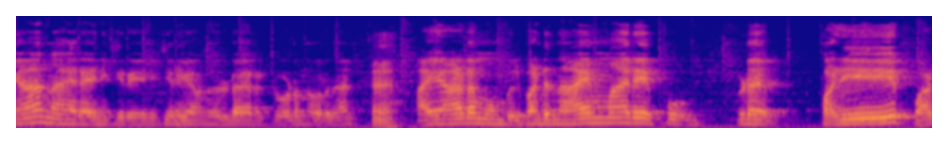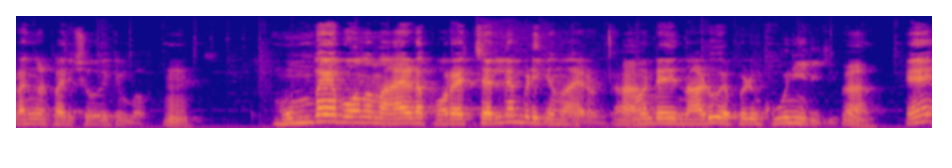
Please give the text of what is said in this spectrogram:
ഞാൻ നായര എനിക്കറിയാം. എനിക്കറിയാവുന്ന ഒരു ഡയറക്ടറോടെന്ന് പറഞ്ഞാൽ. അയാളുടെ മുമ്പിൽ പണ്ട് നായന്മാരെ ഇവിടെ പഴയ പടങ്ങൾ പരിശോധിക്കുമ്പോൾ മുമ്പേ പോകുന്ന നായരുടെ പുറകെ ചെല്ലം പിടിക്കുന്ന നായരുണ്ട്. അവന്റെ ഈ നടു എപ്പോഴും കൂനിയിരിക്കും. ഏഹ്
